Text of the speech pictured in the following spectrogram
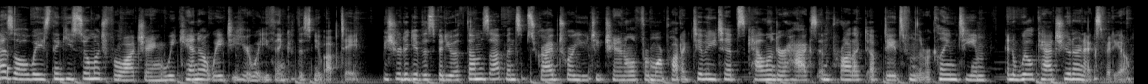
As always, thank you so much for watching. We cannot wait to hear what you think of this new update. Be sure to give this video a thumbs up and subscribe to our YouTube channel for more productivity tips, calendar hacks, and product updates from the Reclaim team, and we'll catch you in our next video.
